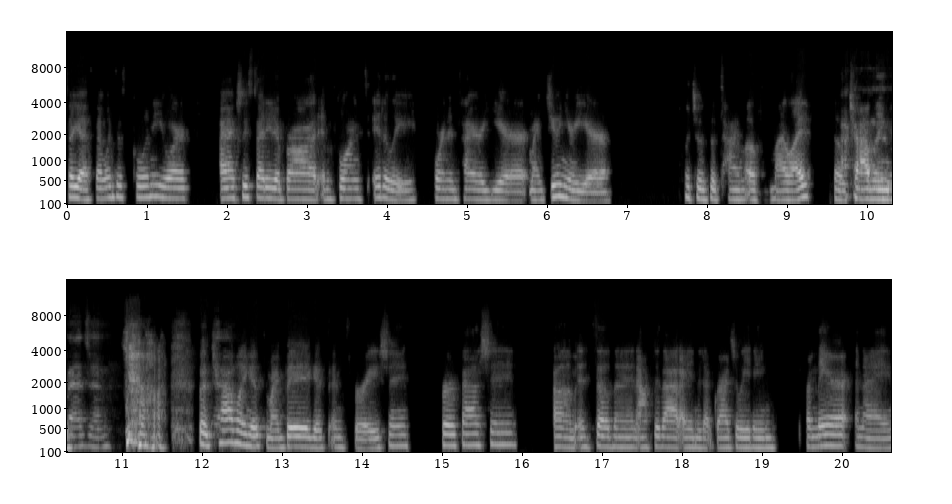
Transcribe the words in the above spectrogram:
so yes, I went to school in New York. I actually studied abroad in Florence, Italy, for an entire year, my junior year, which was the time of my life. So I traveling, imagine. Yeah. So yeah. traveling is my biggest inspiration for fashion. Um, and so then after that, I ended up graduating from there, and I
